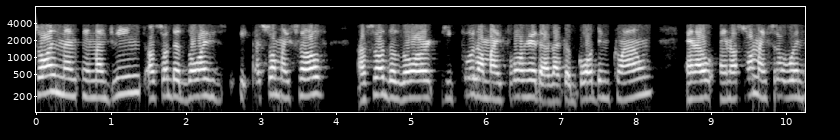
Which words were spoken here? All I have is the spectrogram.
saw in my in my dreams. I saw the Lord. I saw myself. I saw the Lord. He put on my forehead a, like a golden crown, and I and I saw myself wearing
